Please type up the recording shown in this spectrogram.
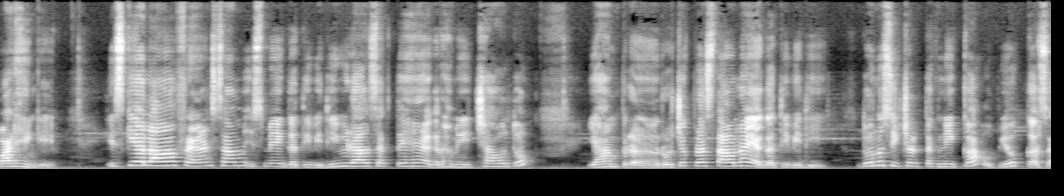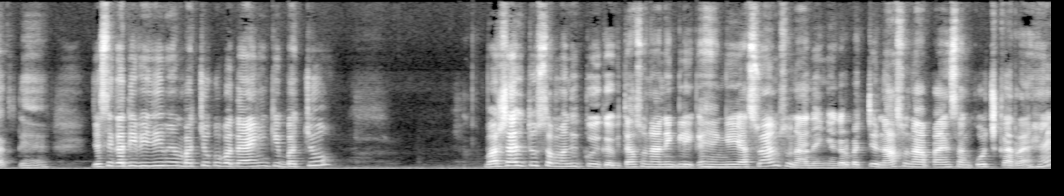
पढ़ेंगे। इसके अलावा फ्रेंड्स हम इसमें गतिविधि भी डाल सकते हैं, अगर हमें इच्छा हो तो। या हम रोचक प्रस्तावना या गतिविधि, दोनों शिक्षण तकनीक का उपयोग कर सकते हैं। जैसे गतिविधि में हम बच्चों को बताएँगे कि बच्चों, वर्षा ऋतु संबंधित कोई कविता सुनाने के लिए कहेंगे या स्वयं सुना देंगे। अगर बच्चे ना सुना पाए, संकोच कर रहे हैं,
